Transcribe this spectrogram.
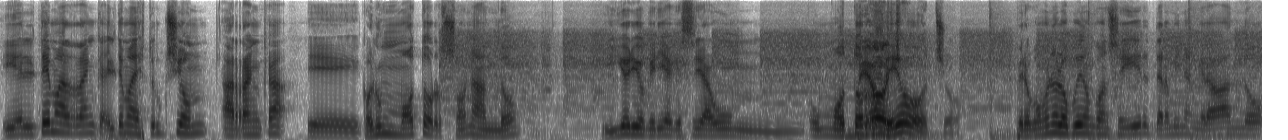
Y el tema arranca, el tema de destrucción arranca eh, con un motor sonando. Y Iorio quería que sea un, un motor V8. V8. Pero como no lo pudieron conseguir, terminan grabando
